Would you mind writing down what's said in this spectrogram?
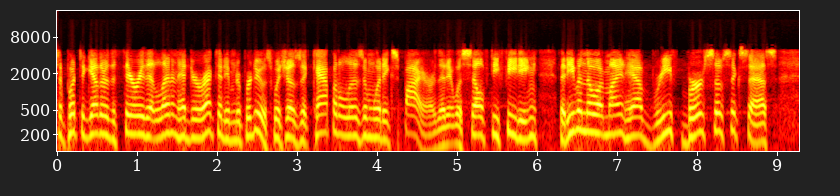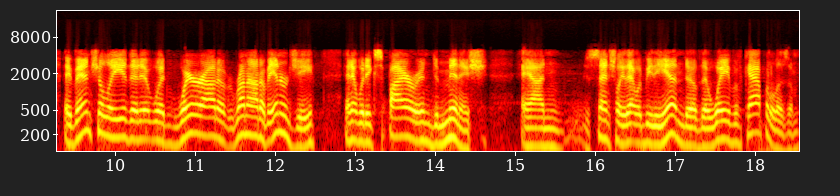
to put together the theory that Lenin had directed him to produce, which was that capitalism would expire, that it was self-defeating, that even though it might have brief bursts of success, eventually that it would wear out of, run out of energy, and it would expire and diminish, and essentially that would be the end of the wave of capitalism.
